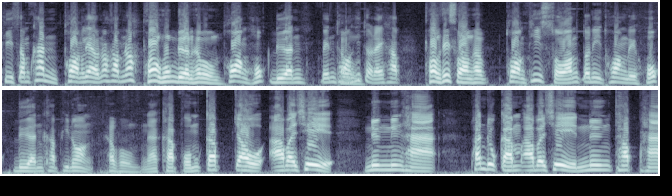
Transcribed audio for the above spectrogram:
ที่สำคัญทองแล้วเนาะครับเนาะท้องหกเดือนครับผมทอง6เดือน เป็นทองครับที่เท่าไหรครับท้องที่สองครับทองที่2ตัวนี้ทองได้6เดือนครับพี่น้องครับผมนะครับผมกับเจ้าอาบาเช่หนึ่งหนึ่งหาพันธุกรรมอาบาเช่หนึ่งทับหา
